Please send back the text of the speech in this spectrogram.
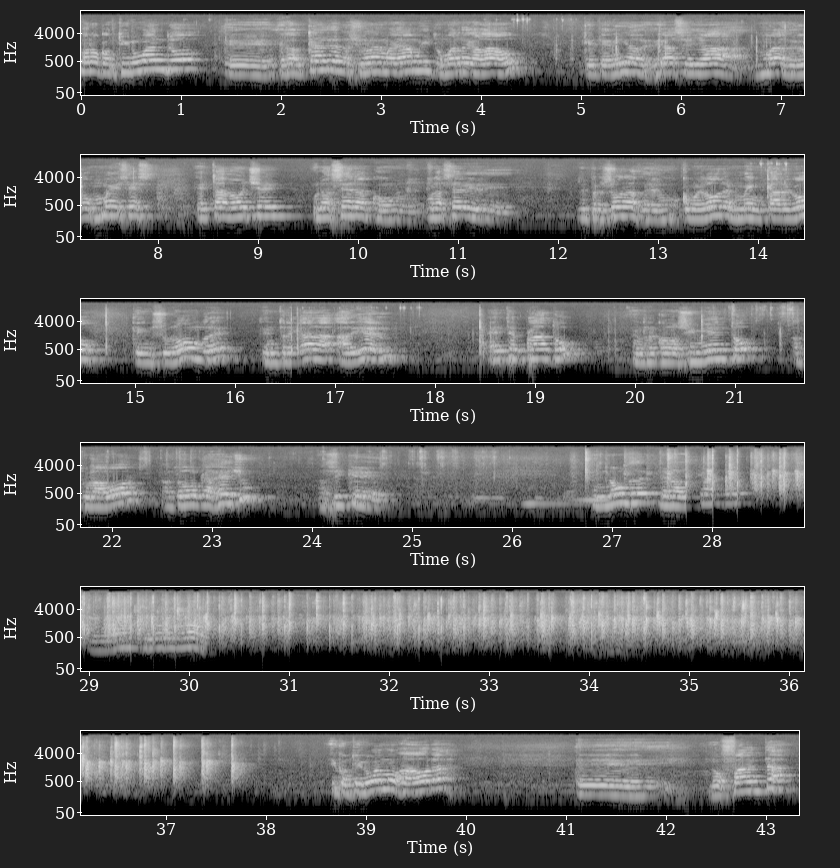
Bueno, continuando, eh, el alcalde de la ciudad de Miami, Tomás Regalado, que tenía desde hace ya más de dos meses esta noche una cena con una serie de, de personas de los comedores, me encargó que en su nombre entregar a Ariel este plato en reconocimiento a tu labor, a todo lo que has hecho. Así que, en nombre del alcalde, de la de la Granada, Y continuamos ahora. Eh, nos falta,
